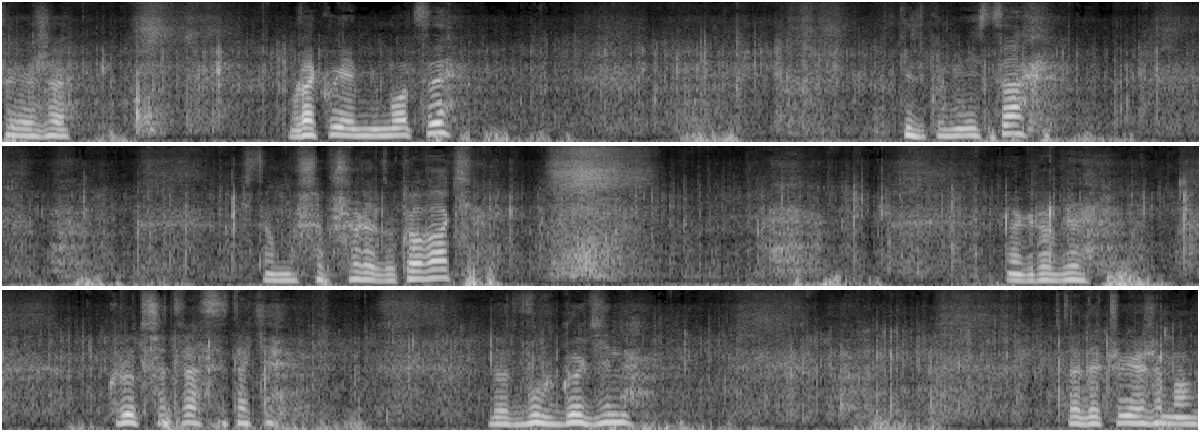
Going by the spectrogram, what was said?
Czuję, że brakuje mi mocy w kilku miejscach. Tam muszę przeredukować. Jak robię krótsze trasy takie do dwóch godzin, wtedy czuję, że mam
